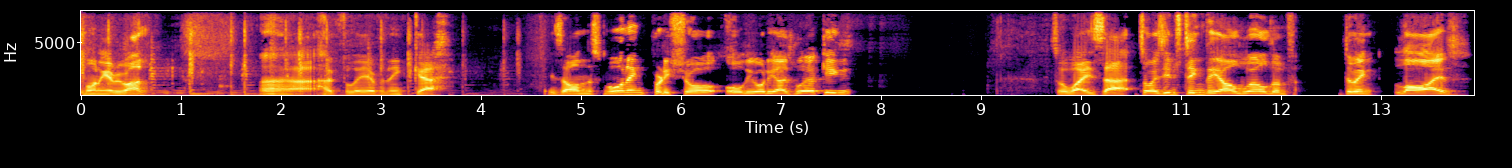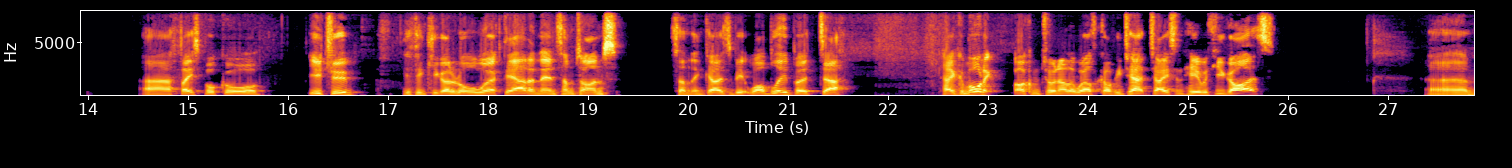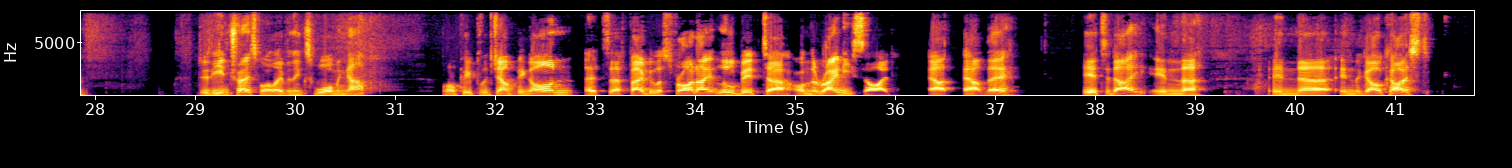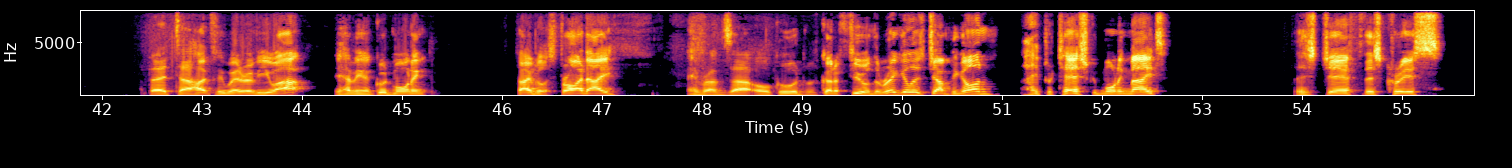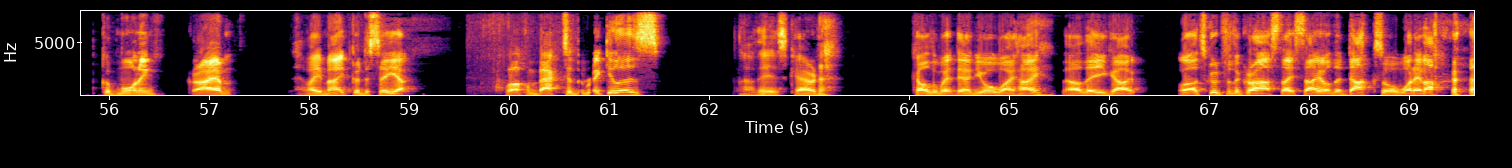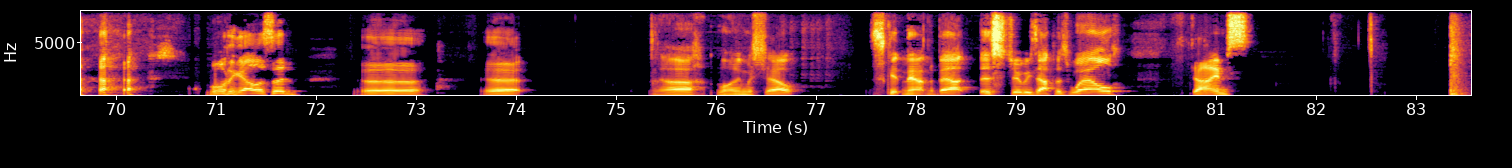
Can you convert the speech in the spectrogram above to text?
Good morning, everyone. Uh, hopefully, everything uh, is on this morning. Pretty sure all the audio is working. It's always uh, it's always interesting the old world of doing live uh, Facebook or YouTube. You think you got it all worked out, and then sometimes something goes a bit wobbly. But uh, hey, good morning. Welcome to another Wealth Coffee Chat. Jason here with you guys. Um, do the intros while everything's warming up, while people are jumping on. It's a fabulous Friday. A little bit uh, on the rainy side out out there here today in the in uh, in the Gold Coast, but uh, hopefully wherever you are, you're having a good morning. Fabulous Friday. Everyone's uh, all good. We've got a few of the regulars jumping on. Hey, Pratesh. Good morning, mate. There's Jeff. There's Chris. Good morning, Graham. How are you, mate? Good to see you. Welcome back to the regulars. Oh, there's Karen. Cold and wet down your way, hey? Oh, there you go. Well, it's good for the grass, they say, or the ducks, or whatever. morning, Alison. Uh, yeah. Uh, morning, Michelle. Just getting out and about. There's Stewie's up as well. James.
